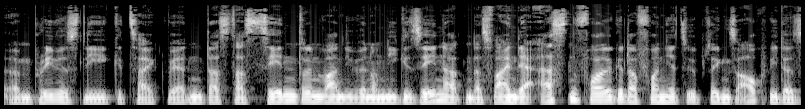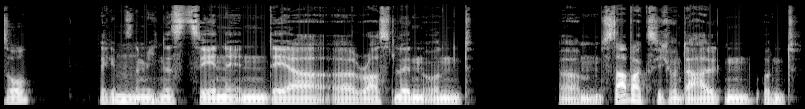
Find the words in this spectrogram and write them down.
ähm, previously gezeigt werden, dass da Szenen drin waren, die wir noch nie gesehen hatten. Das war in der ersten Folge davon jetzt übrigens auch wieder so. Da gibt es Hm. nämlich eine Szene, in der äh, Roslyn und ähm, Starbuck sich unterhalten und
